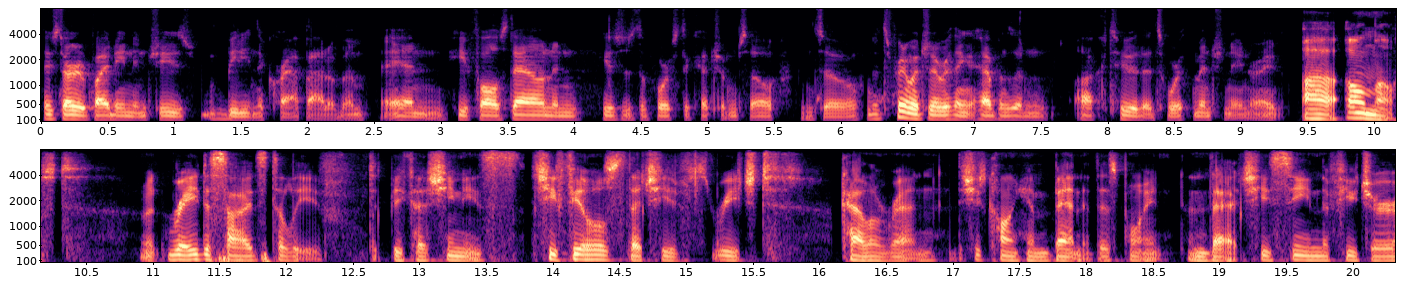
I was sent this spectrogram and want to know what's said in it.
they started fighting, and she's beating the crap out of him, and he falls down and uses the force to catch himself. And so that's pretty much everything that happens in Ahch-To that's worth mentioning, right? Uh, almost. Rey decides to leave because she needs. She feels that she's reached Kylo Ren. She's calling him Ben at this point, and that she's seen the future,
